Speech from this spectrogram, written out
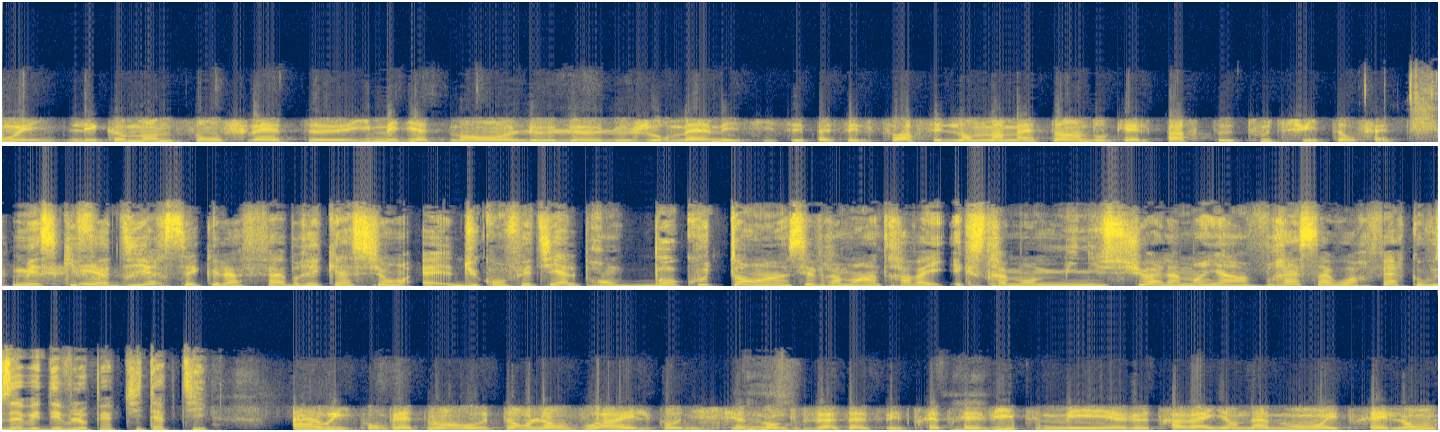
Oui, les commandes sont faites euh, immédiatement le, le, le, jour même et si c'est passé le soir, c'est le lendemain matin, donc elles partent tout de suite en fait. Mais ce qu'il faut après... dire, c'est que la fabrication eh, du confetti, elle prend beaucoup de temps. Hein. C'est vraiment un travail extrêmement minutieux à la main. Il y a un vrai savoir-faire que vous avez développé petit à petit. Ah oui, complètement. Autant l'envoi et le conditionnement, tout ça, ça se fait très très vite, mais le travail en amont est très long,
